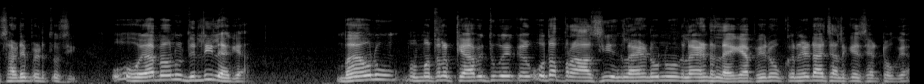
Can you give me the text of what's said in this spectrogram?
ਸਾਡੇ ਪਿੰਡ ਤੋਂ ਸੀ। ਉਹ ਹੋਇਆ ਮੈਂ ਉਹਨੂੰ ਦਿੱਲੀ ਲੈ ਗਿਆ। ਮੈਂ ਉਹਨੂੰ ਮਤਲਬ ਕਿਹਾ ਵੀ ਤੂੰ ਇੱਕ ਉਹਦਾ ਭਰਾ ਸੀ ਇੰਗਲੈਂਡ ਉਹਨੂੰ ਇੰਗਲੈਂਡ ਲੈ ਗਿਆ। ਫਿਰ ਉਹ ਕੈਨੇਡਾ ਚੱਲ ਕੇ ਸੈੱਟ ਹੋ ਗਿਆ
